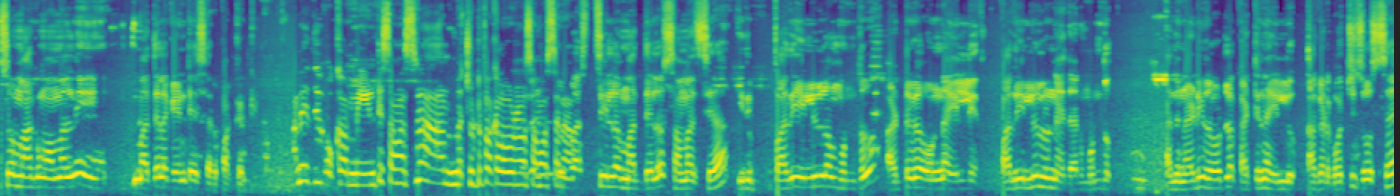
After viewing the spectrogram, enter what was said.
సో మాకు మమ్మల్ని మధ్యలో గెంటేశారు పక్కకి. అంటే ఇది ఒక మీ ఇంటి సమస్య చుట్టుపక్కల ఉన్న సమస్య బస్తీల మధ్యలో సమస్య. ఇది పది ఇల్లుల ముందు అడ్డుగా ఉన్న ఇల్లు ఇది. పది ఇల్లులు ఉన్నాయి దాని ముందు. అది నడి రోడ్లో కట్టిన ఇల్లు. అక్కడికి వచ్చి చూస్తే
